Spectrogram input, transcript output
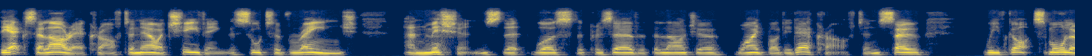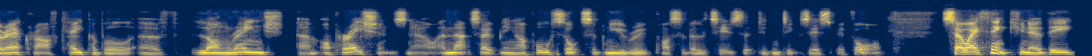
the XLR aircraft are now achieving the sort of range and missions that was the preserve of the larger wide bodied aircraft. And so we've got smaller aircraft capable of long range um, operations now, and that's opening up all sorts of new route possibilities that didn't exist before. So I think, you know, the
